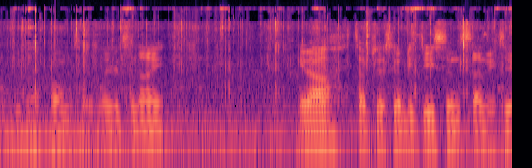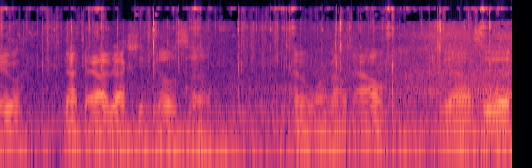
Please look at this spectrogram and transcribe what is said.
I'll be back home till later tonight. You know, temperature's gonna be decent, 72. Not bad. It actually feels uh, kind of warm out now. To be honest with you.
